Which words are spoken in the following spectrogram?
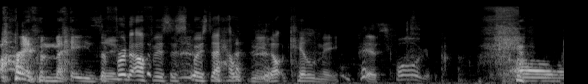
I'm amazing. The front office is supposed to help me, not kill me. Piss, fog. Oh.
